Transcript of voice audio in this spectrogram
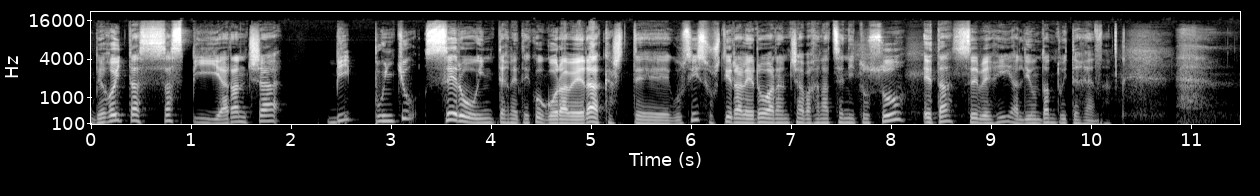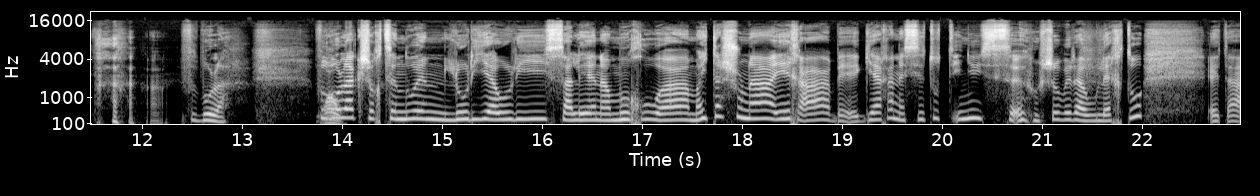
berroita zazpi arantxa bi puntu zero interneteko gora behera kaste guzi, sustiralero arantxa baganatzen dituzu eta zeberri aldiuntan Twitteren. Futbola. Futbolak sortzen duen lori hauri, zaleen amurrua, maitasuna, erra, be, geharan ez ditut inoiz usobera ulertu, eta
